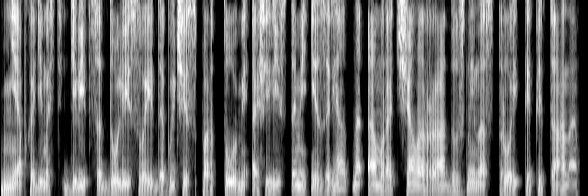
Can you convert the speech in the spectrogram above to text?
Необходимость делиться долей своей добычи с портовыми аферистами изрядно омрачала радужный настрой капитана.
